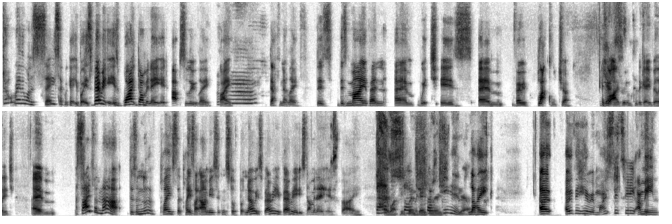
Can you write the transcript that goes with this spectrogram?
Don't really want to say segregated, but it's very it is white dominated. Absolutely, like Mm. definitely. There's there's my event, um, which is um very black culture, is what I bring to the gay village. Um, aside from that, there's another place that plays like our music and stuff, but no, it's very very it's dominated by That's want people so in the gay. Yeah. Like, uh, over here in my city, I mean,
